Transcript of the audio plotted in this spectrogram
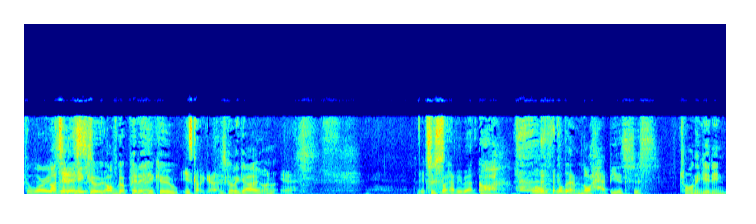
the Warriors? That's Peta. Hiku. I've got Peta Uh, Hiku. He's got to go. He's got to go. And- Yeah. Yeah, Just- not happy about it. Oh, well, it's not that I'm not happy. It's just trying to get in,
